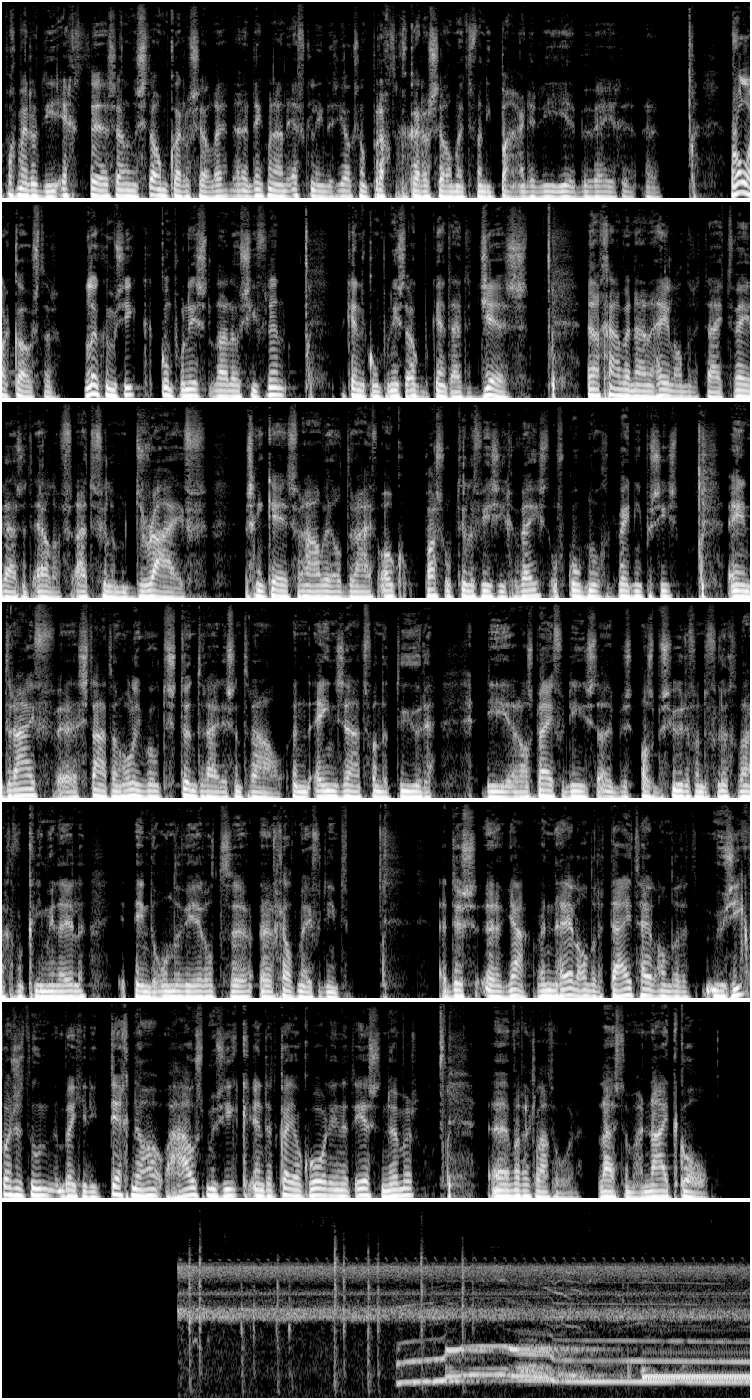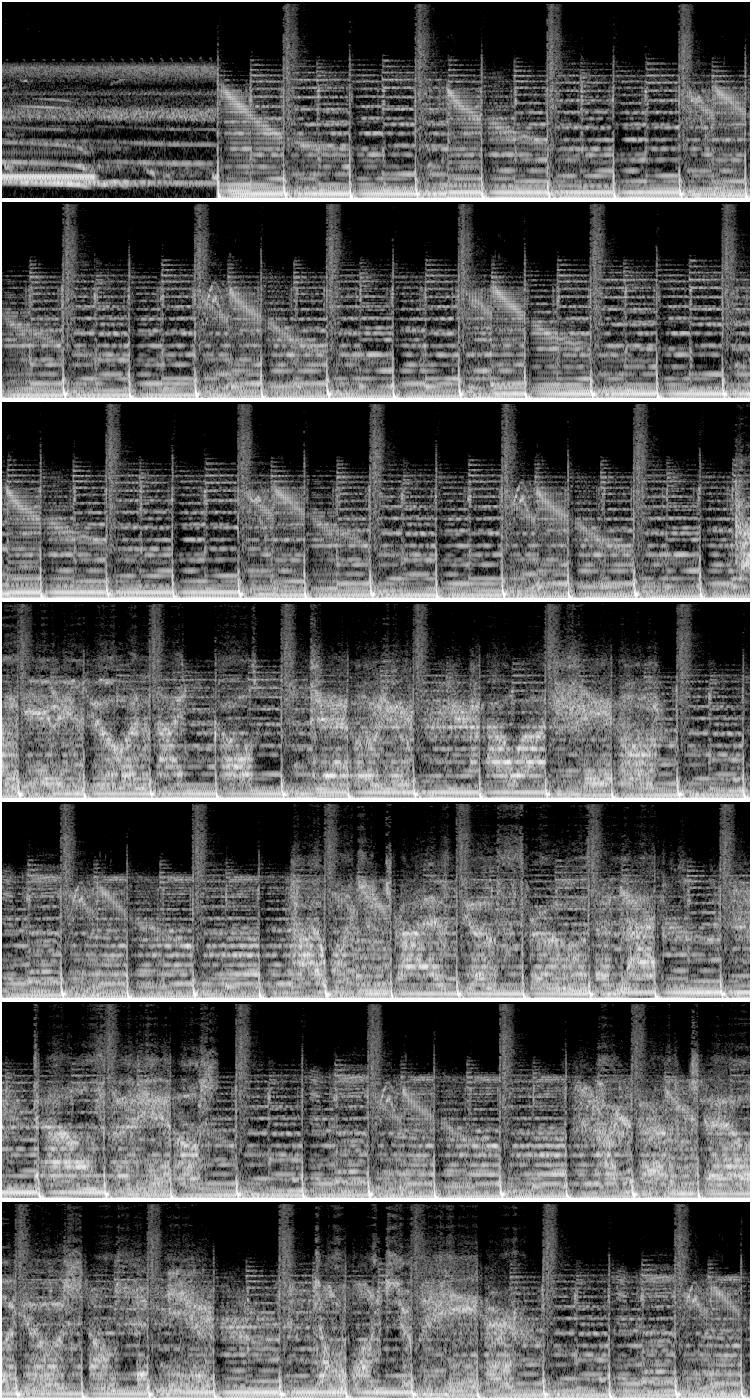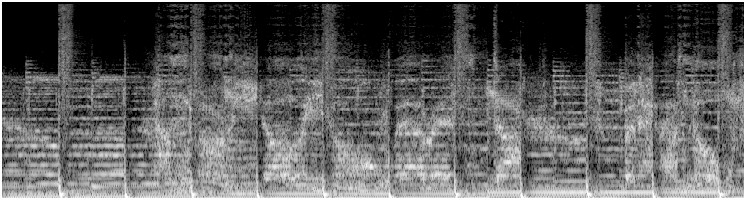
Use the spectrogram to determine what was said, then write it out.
Grappig melodie. Echt uh, zo'n stoomcarousel. Hè? Denk maar aan de Efteling. Dat is ook zo'n prachtige carousel met van die paarden die uh, bewegen. Rollercoaster. Leuke muziek. Componist Lalo Schifrin. Bekende componist, ook bekend uit de jazz. Dan gaan we naar een heel andere tijd. 2011 uit de film Drive. Misschien ken je het verhaal wel. Drive ook pas op televisie geweest. Of komt nog, ik weet niet precies. in Drive uh, staat een Hollywood stuntrijder centraal. Een eenzaad van nature. Die er als bijverdienst eh, als bestuurder van de vluchtwagen van criminelen in de onderwereld uh, geld mee verdient. Dus ja, een hele andere tijd, heel andere muziek was het toen. Een beetje die techno, house muziek. En dat kan je ook horen in het eerste nummer. Wat ik laat horen. Luister maar, Night Call. Dark, but have no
